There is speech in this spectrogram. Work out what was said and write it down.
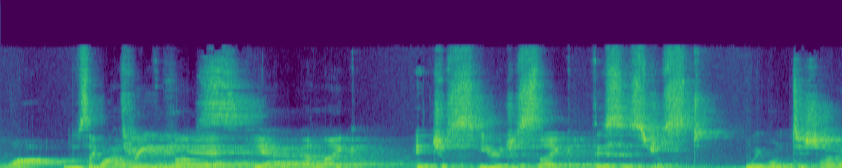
wow it was like three of us? Yeah. and like it just you're just like this is just we want to show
